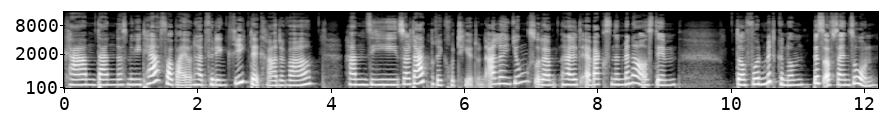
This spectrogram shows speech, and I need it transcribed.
kam dann das Militär vorbei und hat für den Krieg, der gerade war, haben sie Soldaten rekrutiert und alle Jungs oder halt erwachsenen Männer aus dem Dorf wurden mitgenommen, bis auf seinen Sohn.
